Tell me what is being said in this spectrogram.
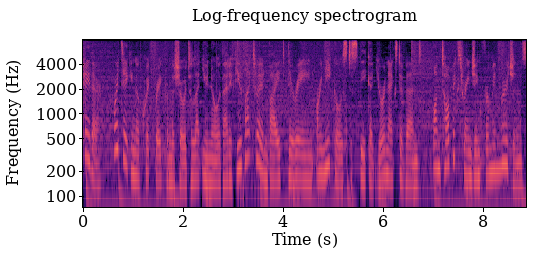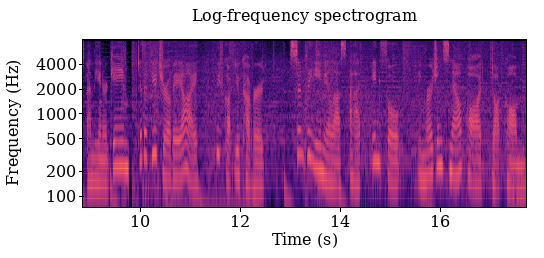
Hey there. We're taking a quick break from the show to let you know that if you'd like to invite Dhiren or Nikos to speak at your next event on topics ranging from emergence and the inner game to the future of AI, we've got you covered. Simply email us at info emergencenowpod.com.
